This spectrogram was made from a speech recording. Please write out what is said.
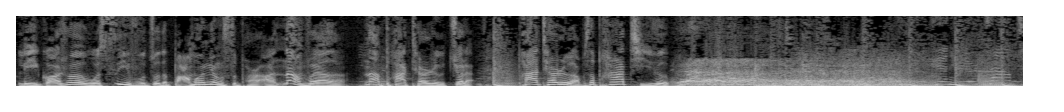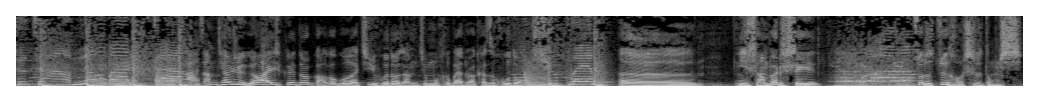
李刚说，我师傅做的八门宁四盘啊，那完了，那扒天肉绝了，扒天肉啊不是爬体热。啊，咱们听首歌吧，一首歌一段广告过后，继续回到咱们节目后半段开始互动。呃，你上班的谁做的最好吃的东西？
